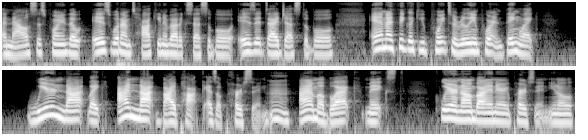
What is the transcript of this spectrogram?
analysis point though. Is what I'm talking about accessible? Is it digestible? And I think like you point to a really important thing, like we're not like, I'm not BIPOC as a person. Mm. I am a black, mixed, queer, non-binary person, you know,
